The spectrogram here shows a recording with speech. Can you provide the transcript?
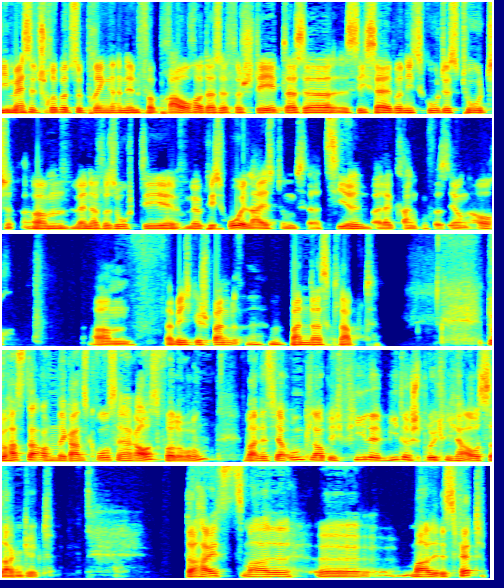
die Message rüberzubringen an den Verbraucher, dass er versteht, dass er sich selber nichts Gutes tut, ähm, wenn er versucht, die möglichst hohe Leistung zu erzielen, bei der Krankenversicherung auch. Ähm, da bin ich gespannt, wann das klappt. Du hast da auch eine ganz große Herausforderung, weil es ja unglaublich viele widersprüchliche Aussagen gibt. Da heißt es mal, äh, mal ist Fett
